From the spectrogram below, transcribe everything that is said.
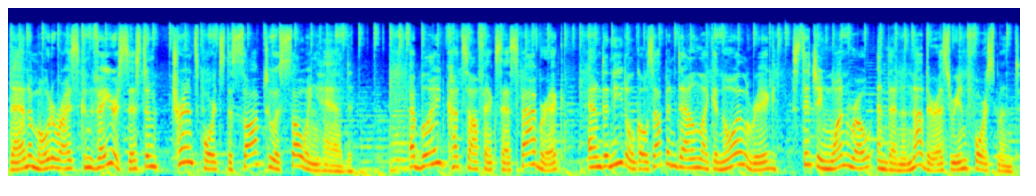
Then a motorized conveyor system transports the sock to a sewing head. A blade cuts off excess fabric, and a needle goes up and down like an oil rig, stitching one row and then another as reinforcement.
